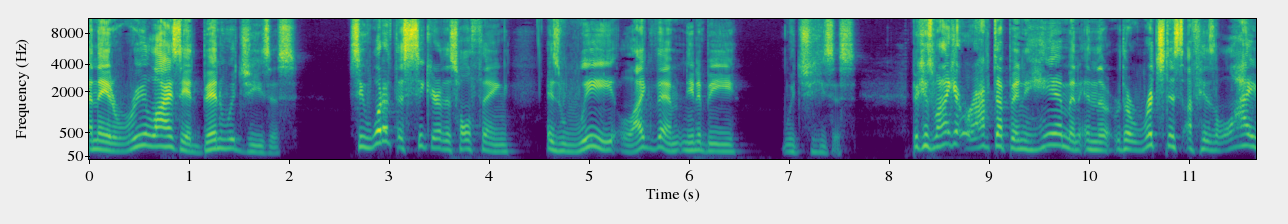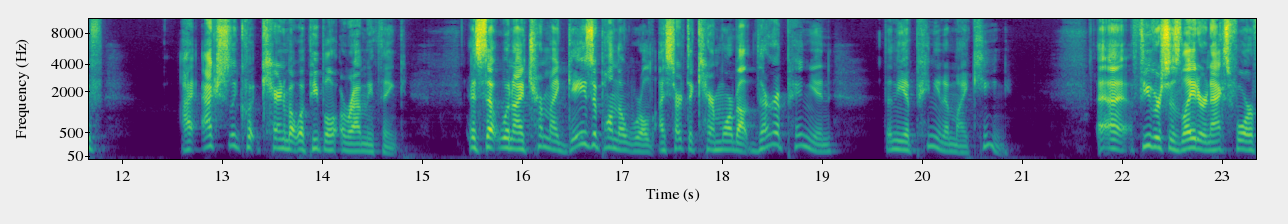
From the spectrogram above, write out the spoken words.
and they had realized they had been with Jesus. See, what if the secret of this whole thing is we, like them, need to be with Jesus. Because when I get wrapped up in him and in the, the richness of his life, I actually quit caring about what people around me think. It's that when I turn my gaze upon the world, I start to care more about their opinion than the opinion of my king. A few verses later in Acts 4,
